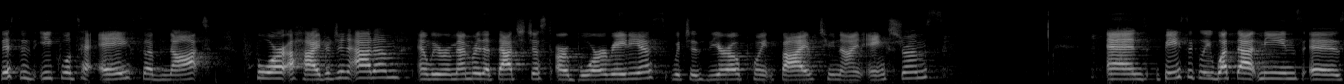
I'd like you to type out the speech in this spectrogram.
This is equal to A sub naught for a hydrogen atom, and we remember that that's just our Bohr radius, which is 0.529 angstroms. And basically what that means is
